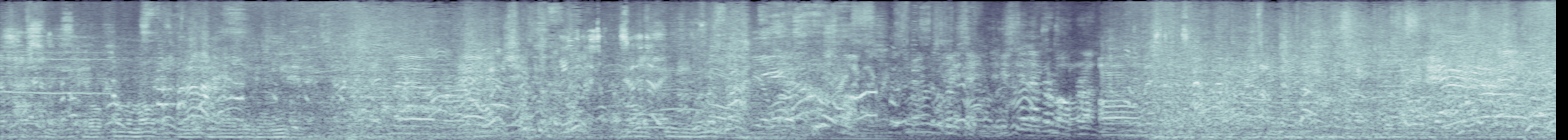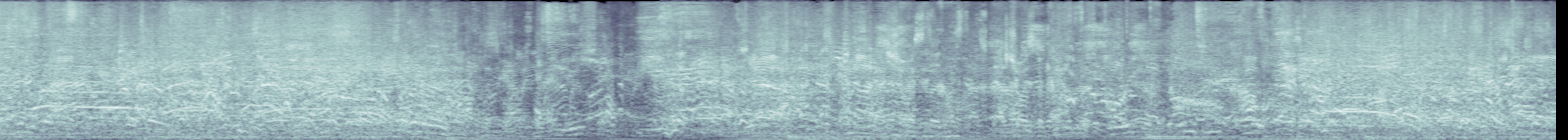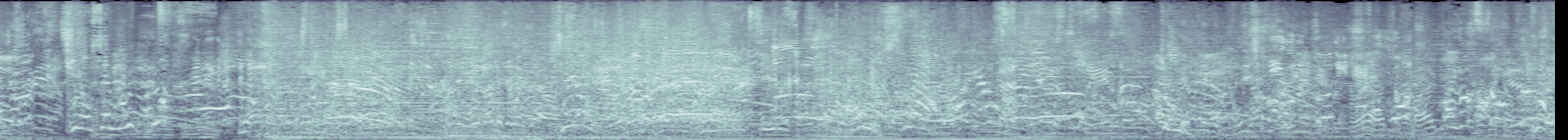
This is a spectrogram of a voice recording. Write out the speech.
Trust me, it will come a moment when you need it. Man, yo, what is she doing? You're still there. Oh, this. Yeah. No, that shows the... That shows the... Bro,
